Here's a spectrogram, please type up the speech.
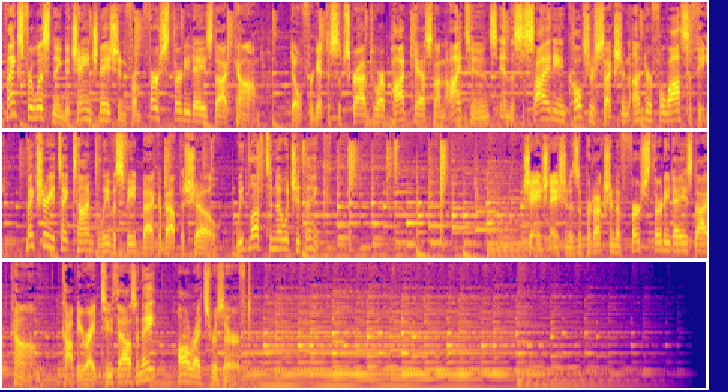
Thanks for listening to Change Nation from First30Days.com. Don't forget to subscribe to our podcast on iTunes in the Society and Culture section under Philosophy. Make sure you take time to leave us feedback about the show. We'd love to know what you think. Change Nation is a production of First30Days.com. Copyright 2008, all rights reserved.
